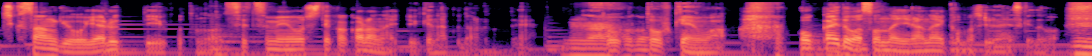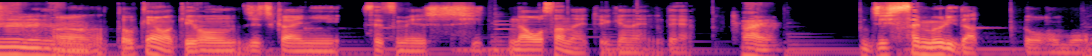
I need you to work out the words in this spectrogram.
畜産業をやるっていうことの説明をしてかからないといけなくなるので、なるほど。と都府県は。北海道はそんなにいらないかもしれないですけど、うん。うん、都府県は基本自治会に説明し直さないといけないので、はい。実際無理だと思う。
